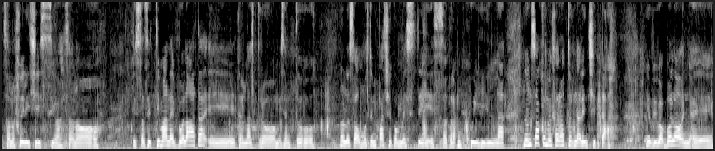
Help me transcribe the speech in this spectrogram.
sono felicissima. Sono... Questa settimana è volata e tra l'altro mi sento, non lo so, molto in pace con me stessa, tranquilla. Non so come farò a tornare in città. Io vivo a Bologna e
